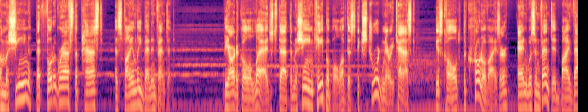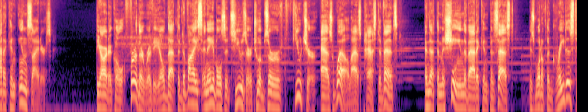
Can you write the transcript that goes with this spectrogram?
a machine that photographs the past has finally been invented. The article alleged that the machine capable of this extraordinary task is called the chronovisor and was invented by Vatican insiders. The article further revealed that the device enables its user to observe future as well as past events and that the machine the Vatican possessed is one of the greatest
